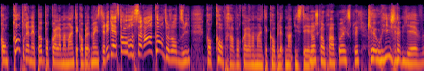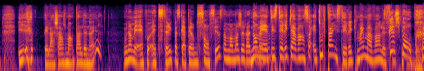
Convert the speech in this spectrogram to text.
qu'on comprenait pas pourquoi la maman était complètement hystérique? Et Est-ce qu'on se rend compte aujourd'hui qu'on comprend pourquoi la maman était complètement hystérique? Non, je comprends pas, explique. Que oui, Geneviève. Et ben, la charge mentale de Noël? Oui, non, mais elle, est pas- elle est hystérique parce qu'elle a perdu son fils dans le moment où j'ai raté Non, mais elle est hystérique avant ça. Elle est tout le temps hystérique, même avant le Ce que fils je comprends,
